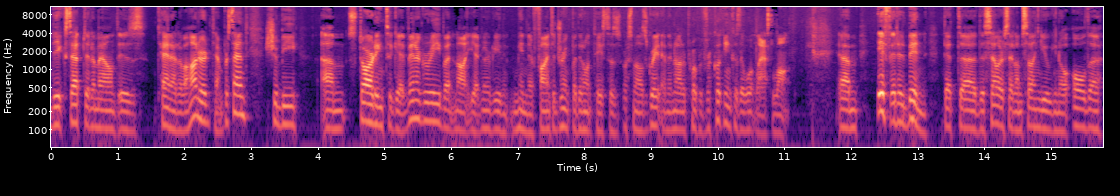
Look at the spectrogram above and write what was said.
the accepted amount is 10 out of 100, 10%, should be um, starting to get vinegary, but not yet vinegary. Mean, they're fine to drink, but they don't taste as, or smell as great, and they're not appropriate for cooking because they won't last long. Um, if it had been that uh, the seller said, "I'm selling you, you know, all the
